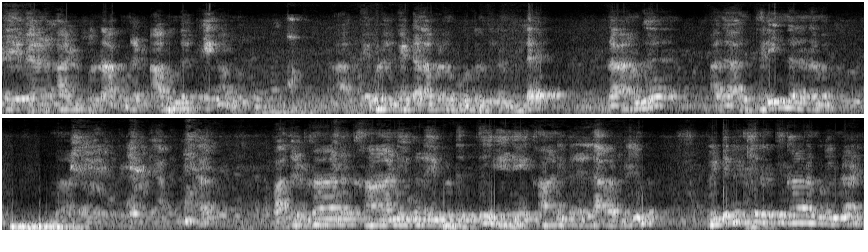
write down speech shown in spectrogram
தேவையான காணி சொன்னா அவங்க அவங்க எவ்வளவு கேட்டால் அவ்வளவு கொடுக்கறதுன்னு இல்லை. நாங்க அது அது தெரிந்தது நமக்கு அப்போ அப்ப அதற்கான காணிகளை விடுத்து ஏனைய காணிகள் எல்லாவற்றையும் விடுவிக்கிறதுக்கான முடிவுனால்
